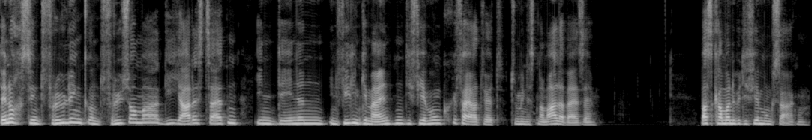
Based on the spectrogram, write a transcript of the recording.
Dennoch sind Frühling und Frühsommer die Jahreszeiten, in denen in vielen Gemeinden die Firmung gefeiert wird, zumindest normalerweise. Was kann man über die Firmung sagen?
